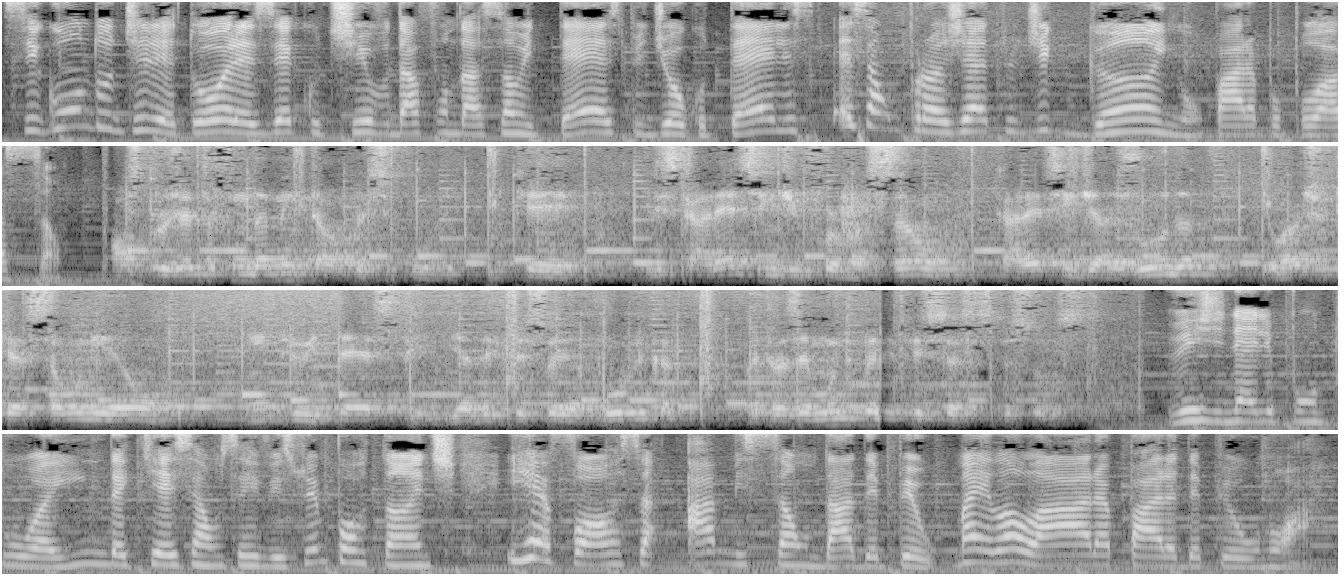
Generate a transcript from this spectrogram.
Segundo o diretor executivo da Fundação ITESP, Diogo Teles, esse é um projeto de ganho para a população. Esse projeto é fundamental para esse público, porque eles carecem de informação, carecem de ajuda. Eu acho que essa união entre o ITESP e a Defensoria Pública vai trazer muito benefício a essas pessoas. Virginelli pontua ainda que esse é um serviço importante e reforça a missão da DPU. Maíla Lara para a DPU no ar.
